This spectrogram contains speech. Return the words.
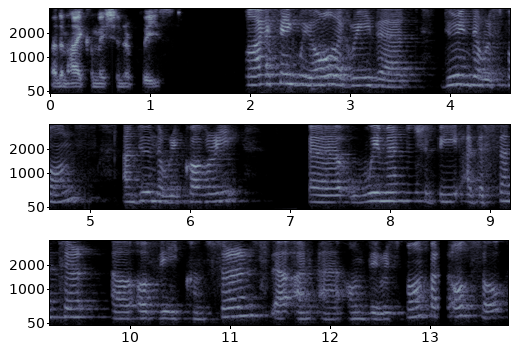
Madam High Commissioner, please. Well, I think we all agree that during the response, and during the recovery, uh, women should be at the center uh, of the concerns uh, on, on, the response, but also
